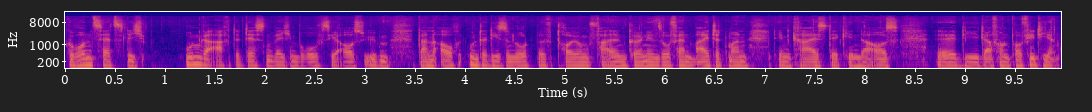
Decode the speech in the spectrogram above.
grundsätzlich ungeachtet dessen, welchen Beruf sie ausüben, dann auch unter diese Notbetreuung fallen können. Insofern weitet man den Kreis der Kinder aus, äh, die davon profitieren.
